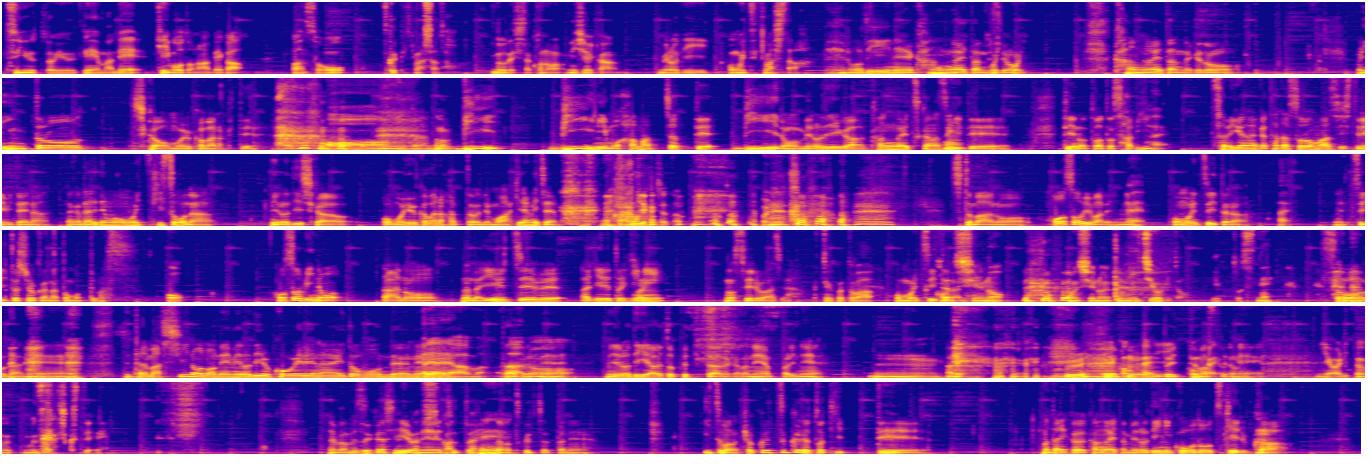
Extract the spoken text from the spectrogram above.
えー梅雨というテーマでキーボードの阿部が伴奏を作ってきましたと。どうでした？この2週間メロディー思いつきました？メロディーね考えたんですよ。ほい考えたんだけど、まあイントロしか思い浮かばなくて。ほい あの B B にもハマっちゃって B のメロディーが考えつかなすぎて、っていうのとあとサビ、はい。サビがなんかただソロ回ししてるみたいななんか誰でも思いつきそうなメロディーしか思い浮かばなかったのでもう諦めちゃいました諦めちゃった。ちょっとまああの放送日までにね、はい。思いついたら、はい。ねツイートしようかなと思ってます。お。放送日のあのなんだ YouTube 上げるときに載せるわじゃあ。ということは思いついたら今ね週の今週の日曜日ということですねそうだね。ただまあ白のねメロディーを超えれないと思うんだよね。いやいやまあ多あ分ね。のメロディーアウトプッターだからねやっぱりね。うん。あれ。今ん回と言って今ますけどね。ねいや割と難しくて。やまあ難しいよね。難しかっちょったとね変なの作っちゃったね。いつもの曲作る時って、まあ、誰かが考えたメロディーにコードをつけるか、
